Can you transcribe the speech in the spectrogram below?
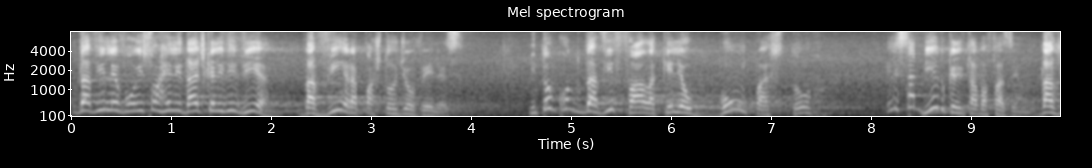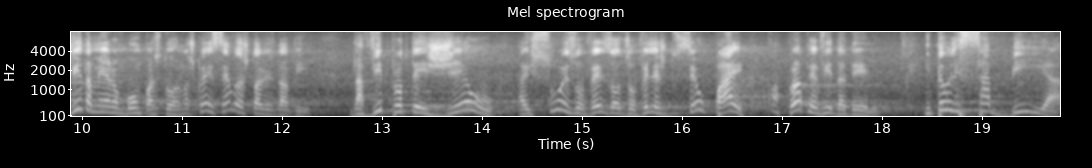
O Davi levou isso à realidade que ele vivia. Davi era pastor de ovelhas. Então, quando Davi fala que ele é o bom pastor, ele sabia do que ele estava fazendo. Davi também era um bom pastor. Nós conhecemos a história de Davi. Davi protegeu as suas ovelhas, as ovelhas do seu pai, com a própria vida dele. Então ele sabia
